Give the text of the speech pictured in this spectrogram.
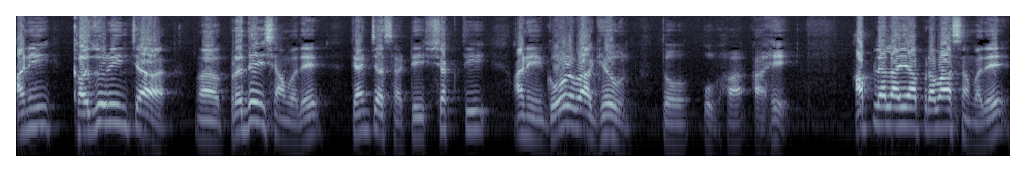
आणि खजुरींच्या प्रदेशामध्ये त्यांच्यासाठी शक्ती आणि गोडवा घेऊन तो उभा आहे. आपल्याला या प्रवासामध्ये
